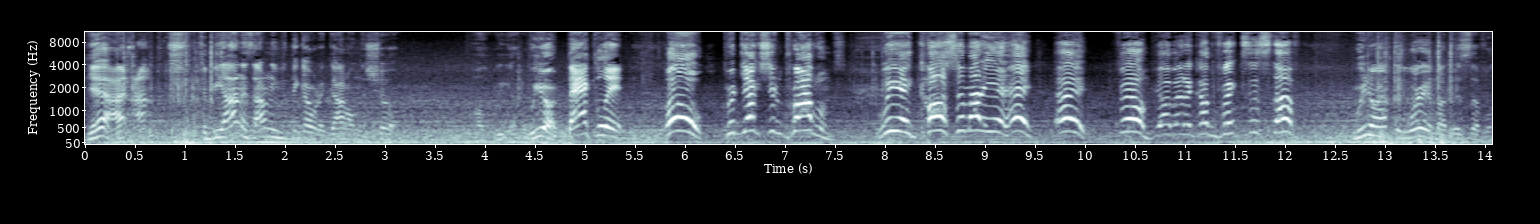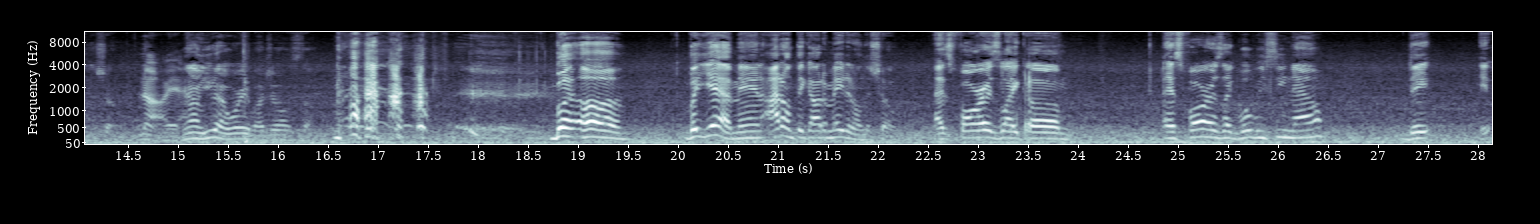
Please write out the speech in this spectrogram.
Yeah, I, I, to be honest, I don't even think I would have got on the show. Oh, we got, we are backlit. Oh, production problems. We ain't call somebody in. Hey, hey, film. Y'all better come fix this stuff. We don't have to worry about this stuff on the show. No, yeah. Now you gotta worry about your own stuff. but um, but yeah, man, I don't think I'd have made it on the show. As far as like um, as far as like what we see now, they it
